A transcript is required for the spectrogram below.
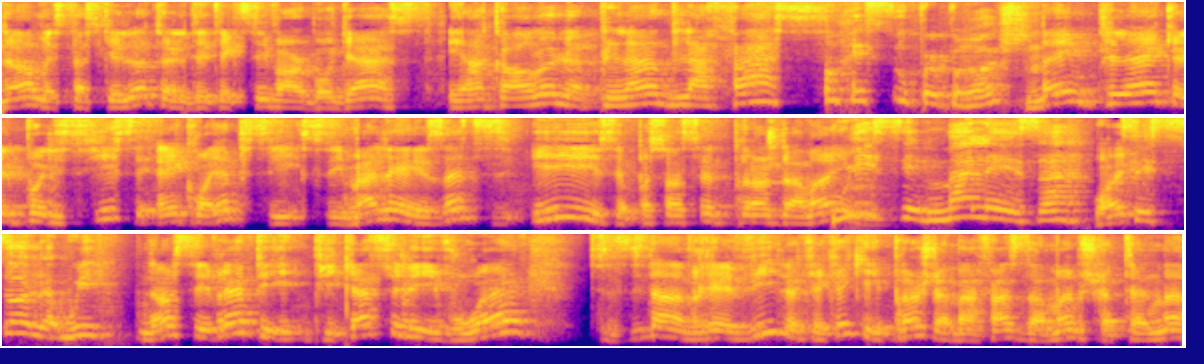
Non, mais c'est parce que là, t'as le détective Arbogast. Et encore là, le plan de la face. Ouais, super proche. Même plan que le policier, c'est incroyable. puis C'est c'est malaisant. Tu dis, c'est pas censé être proche de même. Oui, c'est malaisant. Ouais. C'est ça, là, oui. Non, c'est vrai. Puis, puis quand tu les vois, tu te dis, dans la vraie vie, là, quelqu'un qui est proche de ma face de même, je serais tellement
